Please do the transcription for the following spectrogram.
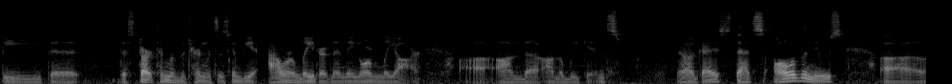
The, the, the start time of the tournaments is going to be an hour later than they normally are uh, on the on the weekends. Uh, guys, that's all of the news. Uh,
